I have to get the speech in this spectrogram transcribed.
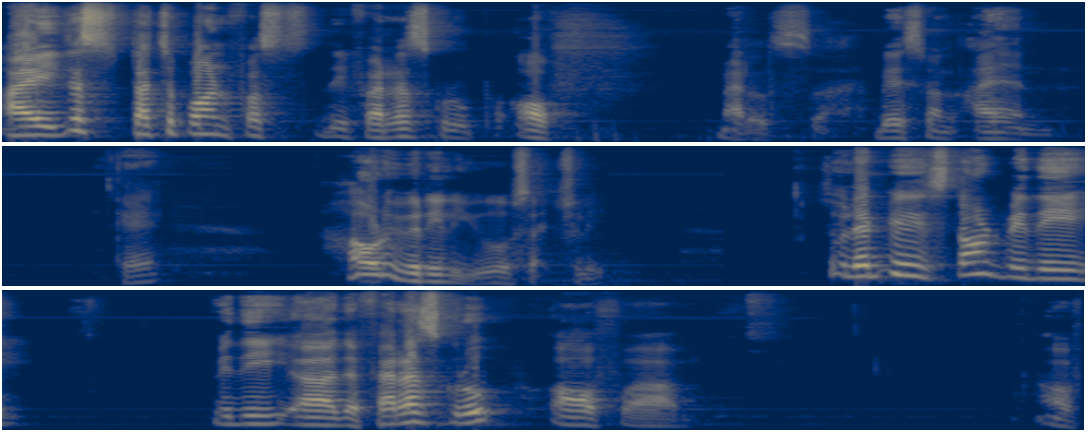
I just touch upon first the ferrous group of metals uh, based on iron okay. How do we really use actually? So let me start with the with the uh, the ferrous group of uh, of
